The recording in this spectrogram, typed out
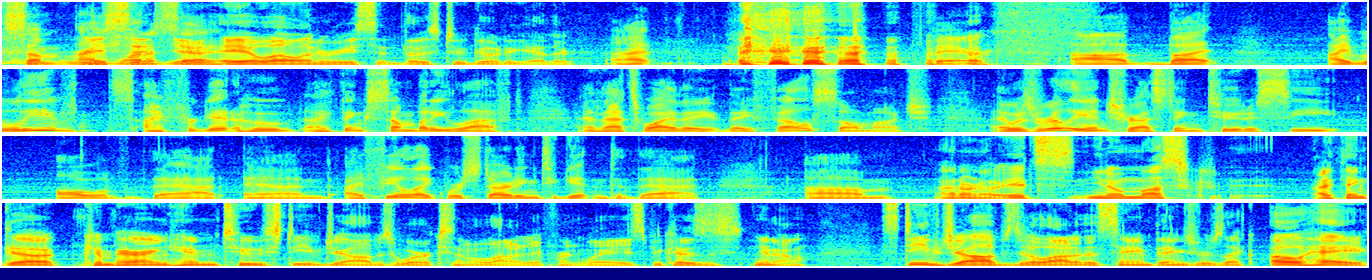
some I want to say yeah, AOL and recent, those two go together. uh, fair. Uh, but I believe I forget who. I think somebody left, and that's why they they fell so much. It was really interesting too to see all of that, and I feel like we're starting to get into that. Um, I don't know. It's you know Musk. I think uh, comparing him to Steve Jobs works in a lot of different ways because you know Steve Jobs did a lot of the same things. Where it's like, oh hey,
